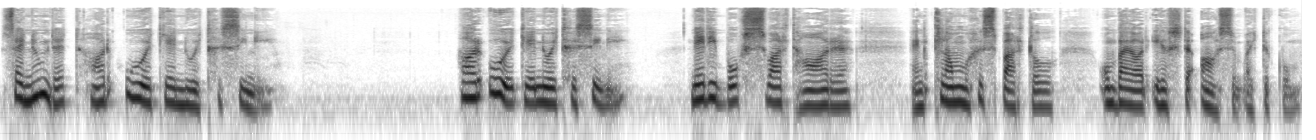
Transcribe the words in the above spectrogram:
Sy noem dit haar oë het jy nooit gesien nie. Haar oë het jy nooit gesien nie. Net die bos swart hare en klam gespartel om by haar eerste asem uit te kom.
